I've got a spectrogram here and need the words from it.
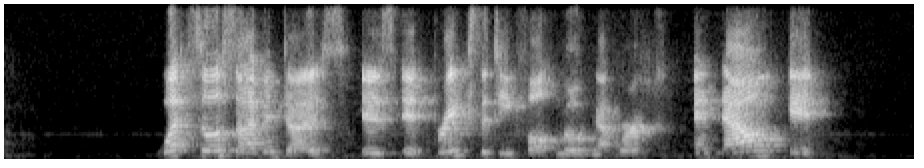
What psilocybin does is it breaks the default mode network and now it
